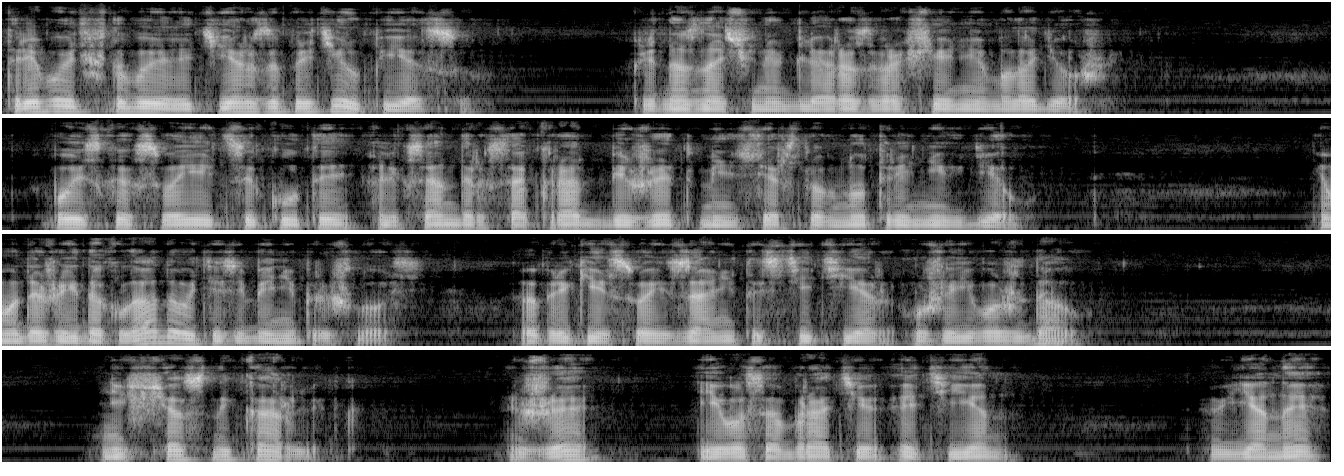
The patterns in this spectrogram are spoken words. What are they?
Требует, чтобы Тьер запретил пьесу, предназначенную для развращения молодежи. В поисках своей цикуты Александр Сократ бежит в Министерство внутренних дел. Ему даже и докладывать о себе не пришлось. Вопреки своей занятости Тьер уже его ждал. Несчастный карлик. Ж его собратья Этьен в Яне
